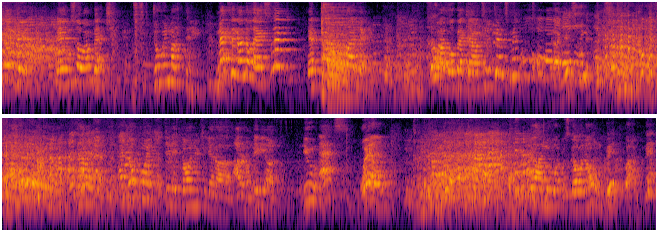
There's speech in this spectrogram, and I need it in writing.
said, yeah. And so I'm back doing my thing. Next thing I know, the axe slipped and cut off my leg. So I go back down to the tinsmith, and I get. Now, at no point did it dawn you to get a, I don't know, maybe a new axe? Well, well, I knew what was going on bit by bit.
